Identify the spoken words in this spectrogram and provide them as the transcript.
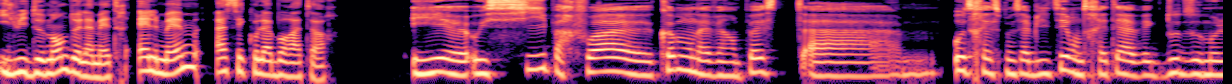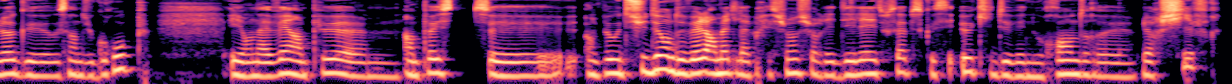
il lui demande de la mettre elle-même à ses collaborateurs. Et euh, aussi, parfois, euh, comme on avait un poste à haute responsabilité, on traitait avec d'autres homologues au sein du groupe. Et on avait un peu un poste un peu au-dessus d'eux. On devait leur mettre la pression sur les délais et tout ça, parce que c'est eux qui devaient nous rendre leurs chiffres.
